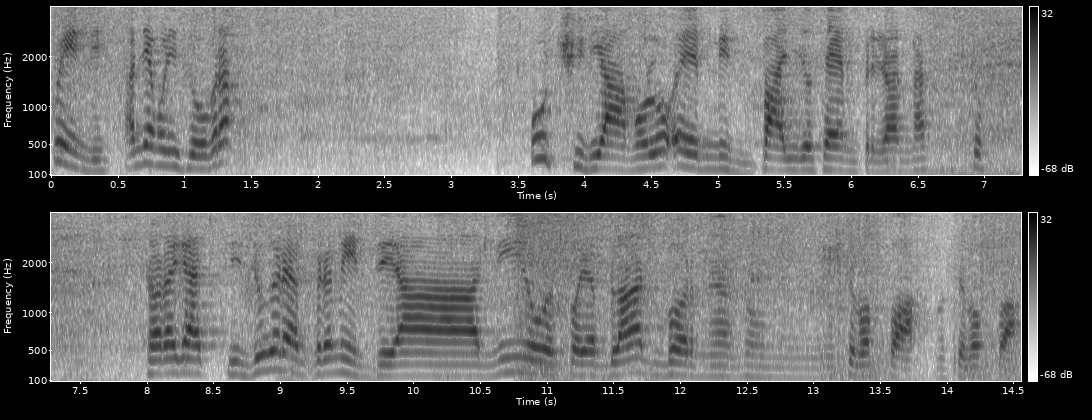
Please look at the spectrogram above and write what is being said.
Quindi andiamo di sopra. Uccidiamolo e mi sbaglio sempre dannazzo No ragazzi, giocare veramente a Neo e poi a Bloodborne non, non si può fare, non si può fare,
